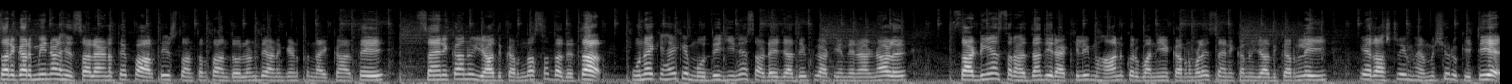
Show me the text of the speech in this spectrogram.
ਸਰਗਰਮੀ ਨਾਲ ਹਿੱਸਾ ਲੈਣ ਅਤੇ ਭਾਰਤੀ ਸੁਤੰਤਰਤਾ ਅੰਦੋਲਨ ਦੇ ਅਣਗਿਣਤ ਨਾਇਕਾਂ ਅਤੇ ਸੈਨਿਕਾਂ ਨੂੰ ਯਾਦ ਕਰਨ ਦਾ ਸੱਦਾ ਦਿੱਤਾ। ਉਹਨਾਂ ਕਿਹਾ ਕਿ ਮੋਦੀ ਜੀ ਨੇ ਸਾਡੇ ਆਜ਼ਾਦੀ ਘੁਲਾਟੀਆਂ ਦੇ ਨਾਲ ਨਾਲ ਸਾਡੀਆਂ ਸਰਹੱਦਾਂ ਦੀ ਰਾਖੀ ਲਈ ਮਹਾਨ ਕੁਰਬਾਨੀਆਂ ਕਰਨ ਵਾਲੇ ਸੈਨਿਕਾਂ ਨੂੰ ਯਾਦ ਕਰਨ ਲਈ ਇਹ ਰਾਸ਼ਟਰੀ ਮੁਹਿੰਮ ਸ਼ੁਰੂ ਕੀਤੀ ਹੈ।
